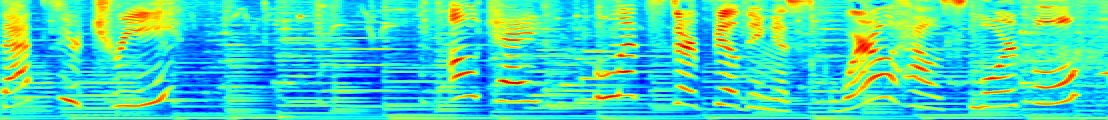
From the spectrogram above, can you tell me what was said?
That's your tree? Okay, let's start building a squirrel house, Morphle.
